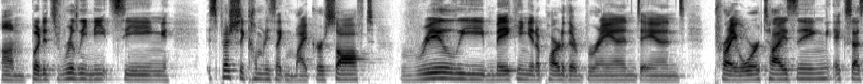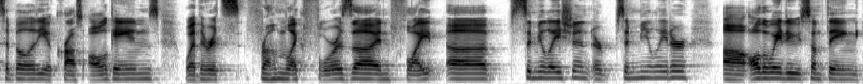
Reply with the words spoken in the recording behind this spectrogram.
um, but it's really neat seeing, especially companies like Microsoft, really making it a part of their brand and prioritizing accessibility across all games, whether it's from like Forza and flight uh, simulation or simulator, uh, all the way to something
